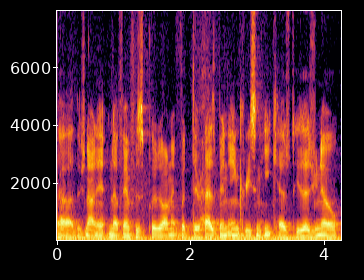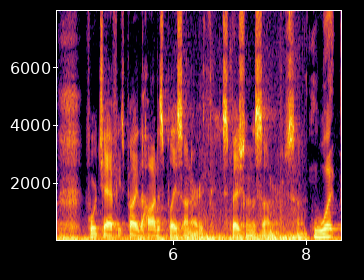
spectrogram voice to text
uh, there's not enough emphasis put on it, but there has been increase in heat casualties. As you know, Fort Chaffee is probably the hottest place on earth, especially in the summer. So. What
